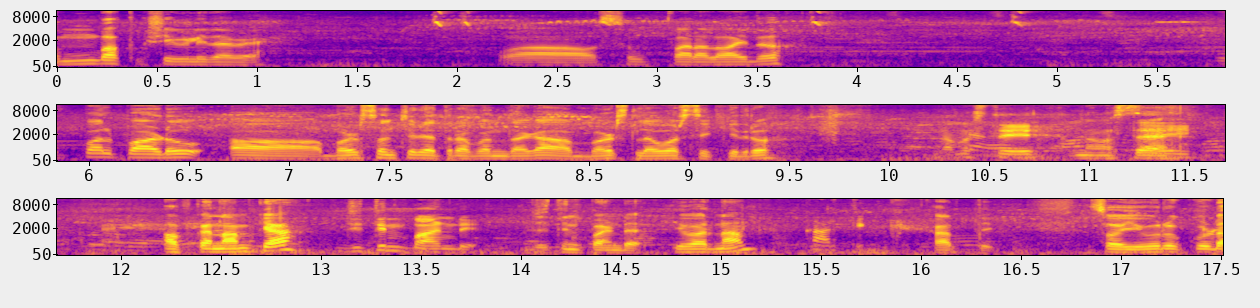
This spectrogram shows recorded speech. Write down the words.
ತುಂಬ ಪಕ್ಷಿಗಳಿದ್ದಾವೆ ವಾವ್, ಸೂಪರ್ ಅಲ್ವಾ ಇದು? ಉಪ್ಪಲ್ಪಾಡು ಬರ್ಡ್ ಸೆಂಚುರಿ ಹತ್ರ ಬಂದಾಗ ಬರ್ಡ್ಸ್ ಲವರ್ ಸಿಕ್ಕಿದ್ರು नमस्ते ನಮಸ್ತೆ आपका नाम क्या जितिन पांडे ಜತಿನ್ ಪಾಂಡೆ ಇವರ ನಾಮ್ ಕಾರ್ತಿಕ್ ಕಾರ್ತಿಕ್ ಸೊ ಇವರು ಕೂಡ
